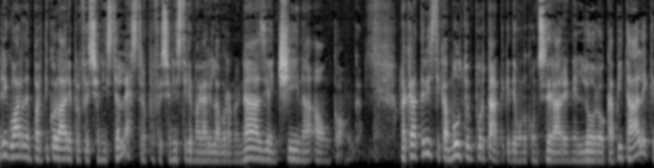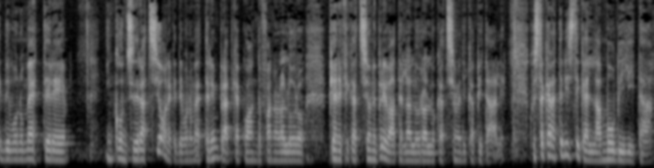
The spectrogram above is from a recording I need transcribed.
riguarda in particolare professionisti all'estero, professionisti che magari lavorano in Asia, in Cina, a Hong Kong. Una caratteristica molto importante che devono considerare nel loro capitale, che devono mettere in considerazione che devono mettere in pratica quando fanno la loro pianificazione privata e la loro allocazione di capitali. Questa caratteristica è la mobilità,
